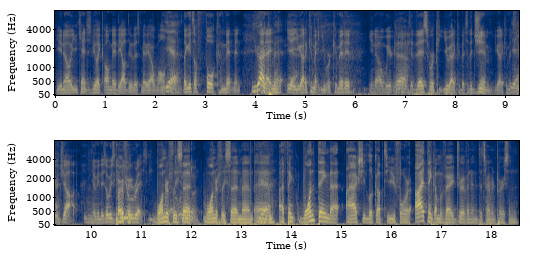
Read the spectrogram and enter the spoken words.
You know, you can't just be like, oh, maybe I'll do this, maybe I won't. Yeah. Like it's a full commitment. You gotta And I- commit, yeah, yeah. you got to commit. You were committed. You know, we're committed Yeah. to this. We're you got to commit to the gym. You got to commit to your job. You know what I mean? There's always going to be a risk. Wonderfully Gotta said. Wonderfully said, man. And Yeah. I think one thing that I actually look up to you for, I think I'm a very driven and determined person.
